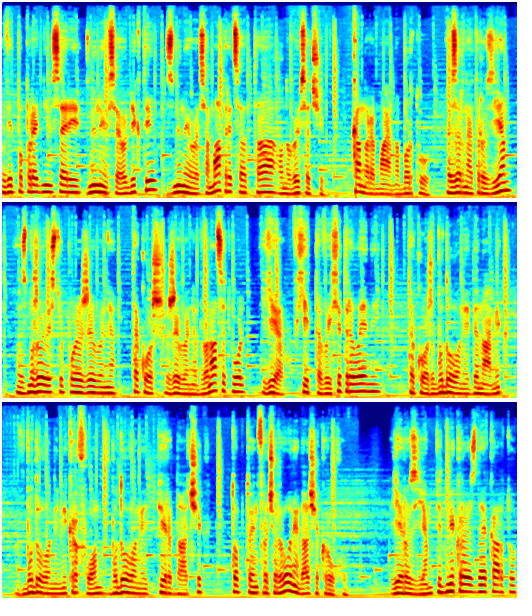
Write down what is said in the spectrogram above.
від попередньої серії. Змінився об'єктив, змінилася матриця та оновився чіп. Камера має на борту Ethernet роз'єм з можливістю поєживлення, також живлення 12 вольт, є вхід та вихід релейний, також вбудований динамік, вбудований мікрофон, вбудований пір-датчик, тобто інфрачервоний датчик руху. Є роз'єм під microSD карту.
